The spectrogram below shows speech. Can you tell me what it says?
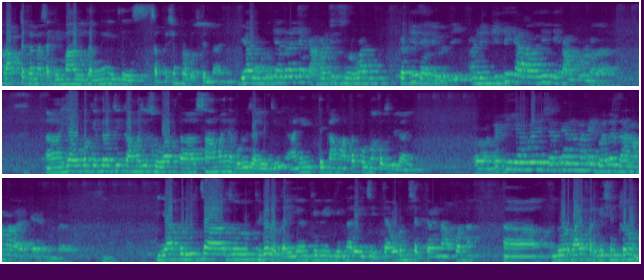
प्राप्त करण्यासाठी महावितरणने इथे सबस्टेशन प्रपोज केलेलं आहे. या उपकेंद्राच्या कामाची सुरुवात कधी झाली होती आणि किती कालावधीत ते काम पूर्ण झालं? ह्या उपकेंद्राची कामाची सुरुवात सहा महिन्यापूर्वी झाली होती आणि ते काम आता पूर्णत्वास गेलं आहे. अं, नक्की यामुळे शेतकऱ्यांना काही बदल जाणवणार आहेत काय समजा यापूर्वीचा जो फिडर होता इलेव्हन के व्ही गिरणारे जी त्यावरून शेतकऱ्यांना आपण लोड बाय फर्गेशन करून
